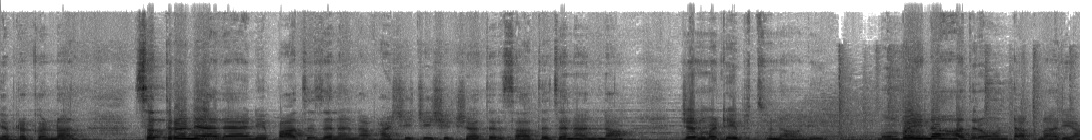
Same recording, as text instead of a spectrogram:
या प्रकरणात सतरा न्यायालयाने पाच जणांना फाशीची शिक्षा तर सात जणांना जन्मठेप सुनावली. मुंबईला हादरवून टाकणाऱ्या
